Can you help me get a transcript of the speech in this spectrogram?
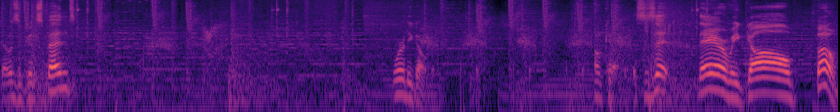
That was a good spend. Where'd he go? Okay, this is it. There we go. Boom.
